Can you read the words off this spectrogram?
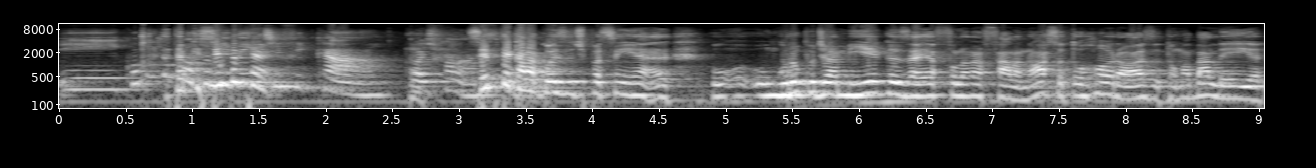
E como é que Até eu posso me identificar? Tem... Pode falar. Sempre tem aquela coisa, tipo assim, é, um grupo de amigas, aí a fulana fala, nossa, eu tô horrorosa, eu tô uma baleia.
